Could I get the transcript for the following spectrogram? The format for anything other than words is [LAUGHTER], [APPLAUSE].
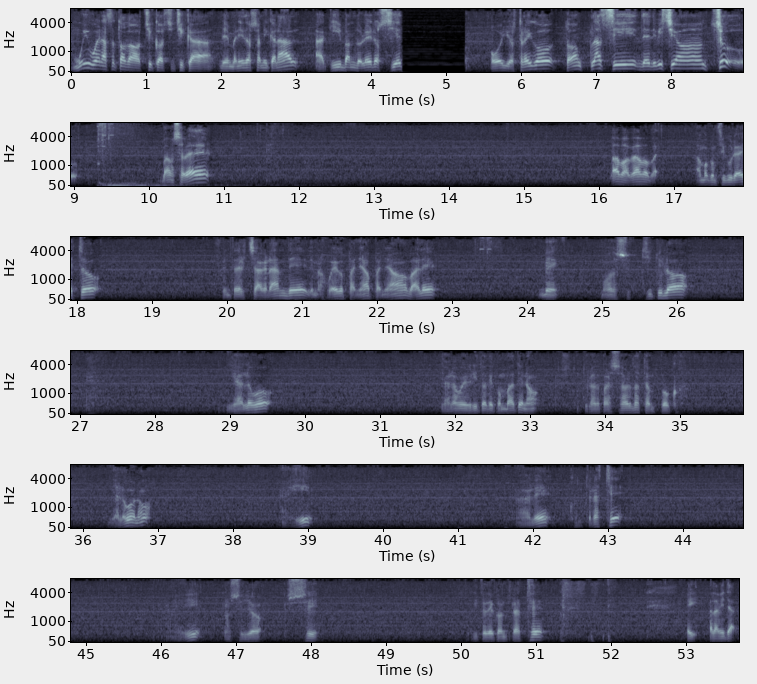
Muy buenas a todos chicos y chicas. Bienvenidos a mi canal Aquí Bandolero 7 Hoy os traigo Tom Clancy de Division 2 Vamos a ver. Vamos a ver, vamos a Vamos a configurar esto. Frente del chat grande Deme el juego, español, español, vale Bien Modo subtítulo. Diálogo Y gritos de combate, no. Titulado para sordos, tampoco. Diálogo, no. Ahí. Vale, contraste. Ahí, no sé yo. Sí. Un poquito de contraste. [LAUGHS] Ahí, a la mitad.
